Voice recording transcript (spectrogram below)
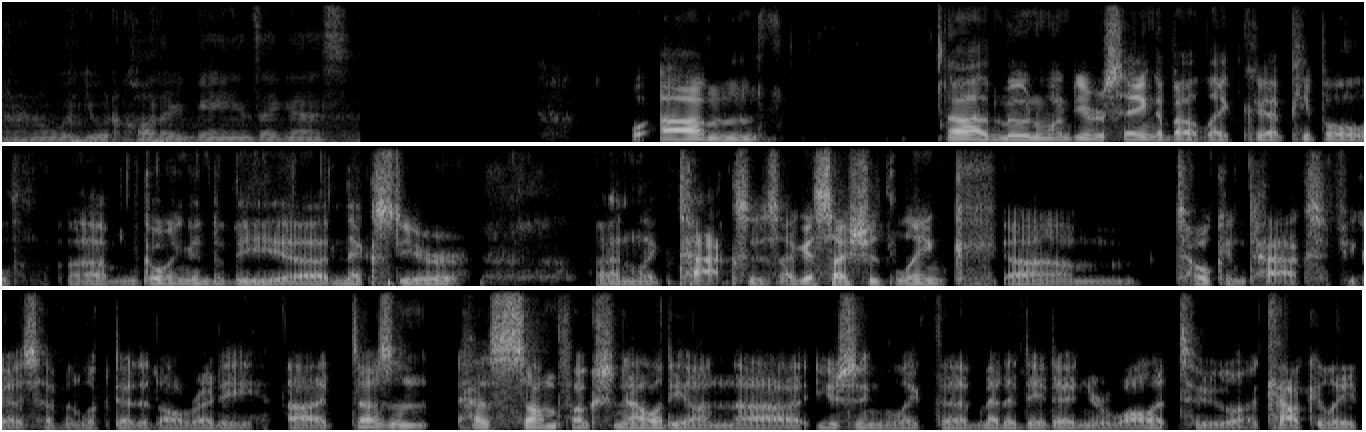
I don't know what you would call their gains, I guess. Um uh Moon what you were saying about like uh, people um going into the uh, next year and like taxes. I guess I should link um, token tax if you guys haven't looked at it already. Uh, it doesn't has some functionality on uh, using like the metadata in your wallet to uh, calculate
